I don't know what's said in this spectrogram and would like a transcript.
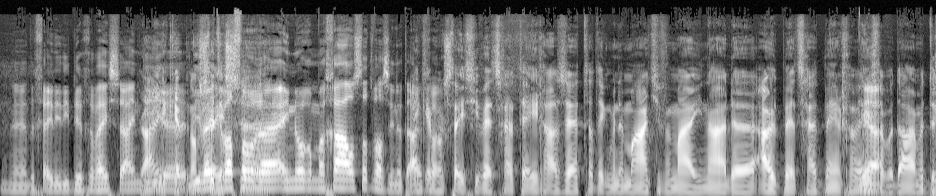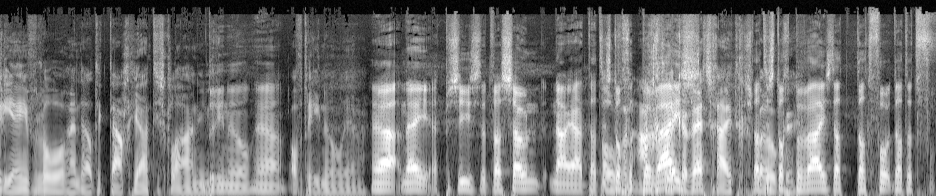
En, eh, degenen die er geweest zijn, Ja, die, eh, die weten wat voor eh, eh, enorme chaos dat was in het ik heb uitvak. nog steeds die wedstrijd tegen AZ, dat ik met een maatje van mij naar de uitwedstrijd ben geweest. Ja. Dat we daar met 3-1 verloren en dat ik dacht, ja, het is klaar nu. 3-0, ja. Of 3-0, ja. Ja, nee, eh, precies. Dat was zo'n... Nou ja, dat is Over toch een het bewijs... wedstrijd gesproken. Dat is toch bewijs dat, dat, voor, dat het, vo-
